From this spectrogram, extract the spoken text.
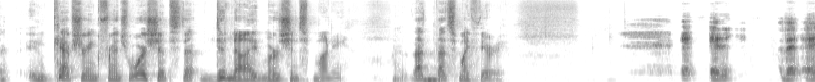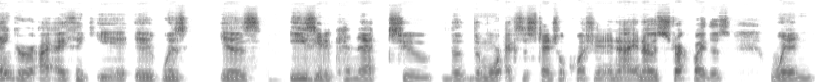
in capturing French warships that denied merchants money. That that's my theory. And, that anger, I, I think, it, it, was is easy to connect to the the more existential question. And I and I was struck by this when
